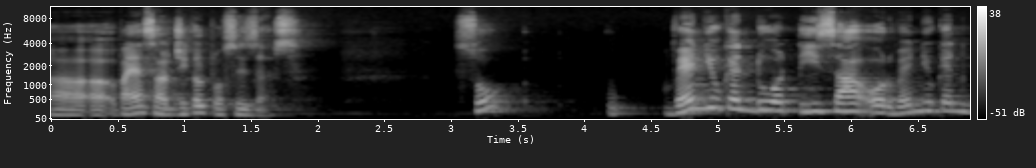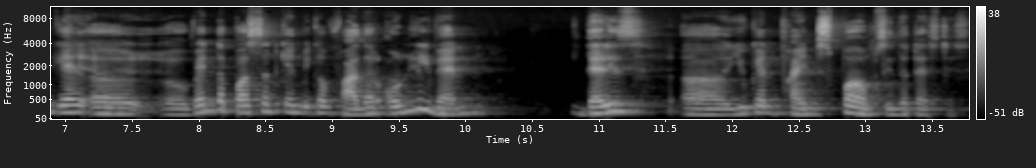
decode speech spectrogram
uh, uh, via surgical procedures. So when you can do a TESA or when you can get uh, uh, when the person can become father only when there is uh, you can find sperms in the testes.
